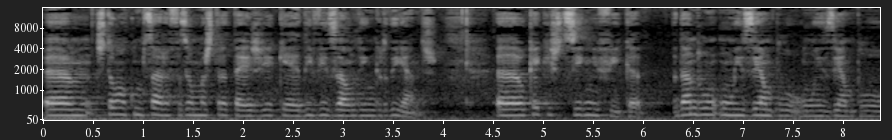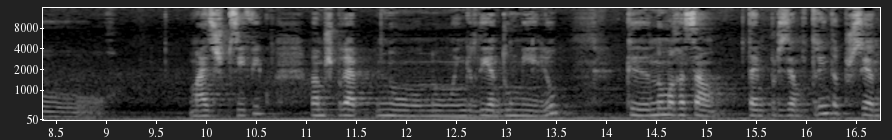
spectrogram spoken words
hum, estão a começar a fazer uma estratégia que é a divisão de ingredientes. Uh, o que é que isto significa? Dando um exemplo, um exemplo mais específico, vamos pegar no, no ingrediente o milho, que numa ração tem, por exemplo, 30%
